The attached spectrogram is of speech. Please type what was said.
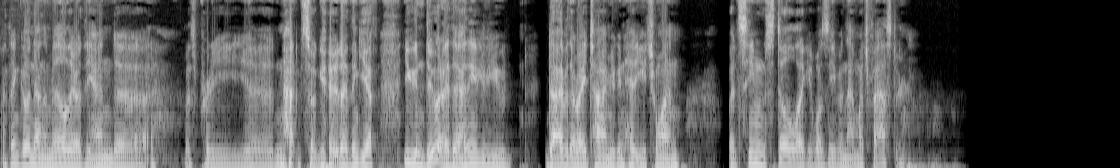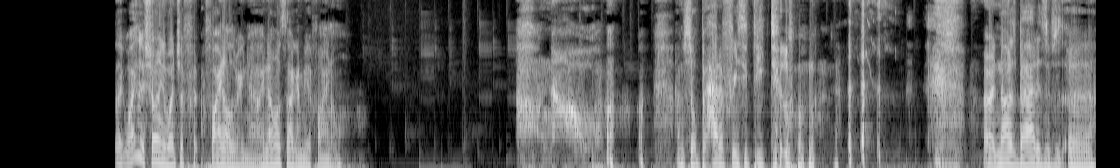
I think going down the middle there at the end uh, was pretty uh, not so good. I think you have you can do it. I, I think if you dive at the right time, you can hit each one. But it seemed still like it wasn't even that much faster. Like, why is it showing a bunch of finals right now? I know it's not going to be a final. Oh no! I'm so bad at Freezy Peak too. Alright, not as bad as uh,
